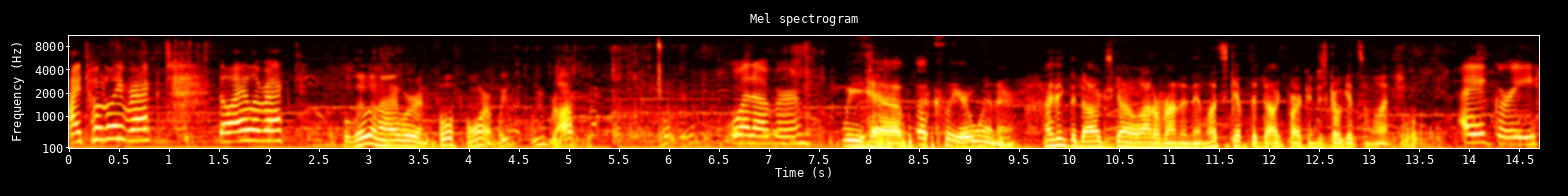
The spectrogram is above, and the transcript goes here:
I totally wrecked. Delilah wrecked. Blue and I were in full form. We we rocked it. Whatever. We have a clear winner. I think the dogs got a lot of running in. Let's skip the dog park and just go get some lunch. I agree.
